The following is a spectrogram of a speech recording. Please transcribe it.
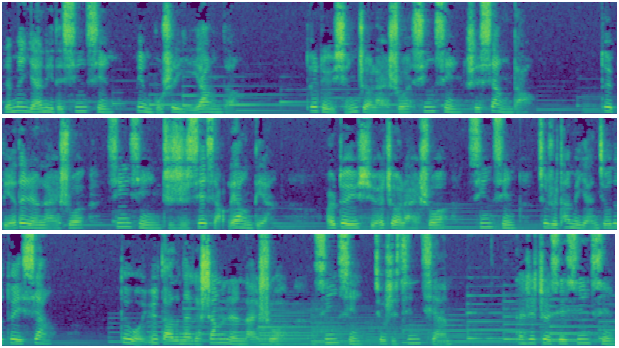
人们眼里的星星并不是一样的。对旅行者来说，星星是向导；对别的人来说，星星只是些小亮点；而对于学者来说，星星就是他们研究的对象。对我遇到的那个商人来说，星星就是金钱。但是这些星星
